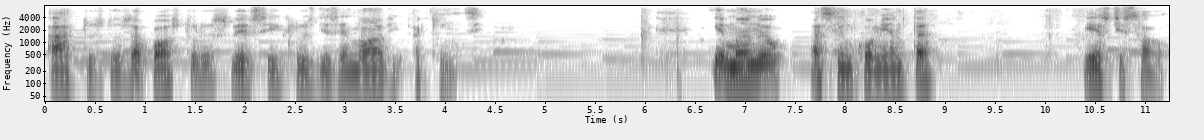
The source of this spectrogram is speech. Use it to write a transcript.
Atos dos Apóstolos, versículos 19 a 15. E Emmanuel assim comenta este salmo.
